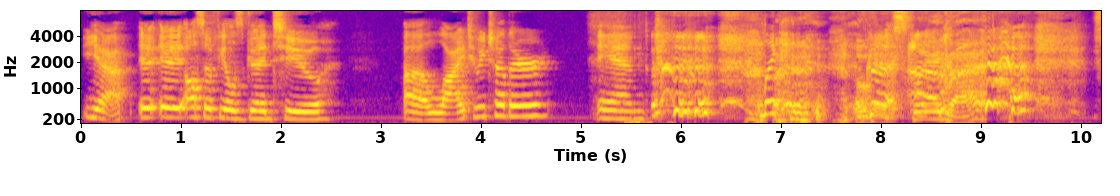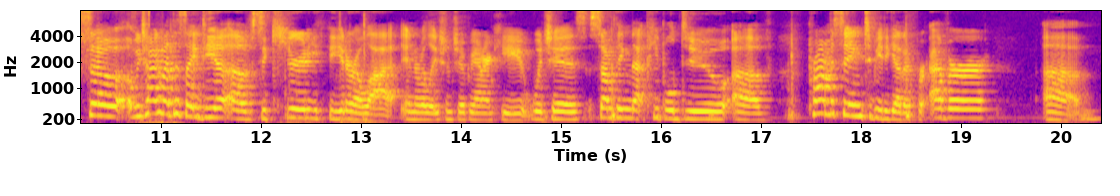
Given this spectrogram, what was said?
yeah, it, it also feels good to uh, lie to each other and like okay, the, explain um, that. So we talk about this idea of security theater a lot in relationship anarchy, which is something that people do of promising to be together forever. Um,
